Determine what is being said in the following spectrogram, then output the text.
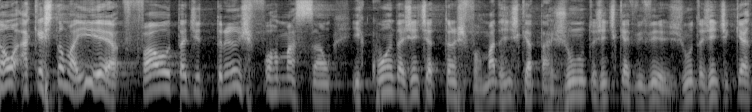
Então, a questão aí é falta de transformação. E quando a gente é transformado, a gente quer estar junto, a gente quer viver junto, a gente quer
